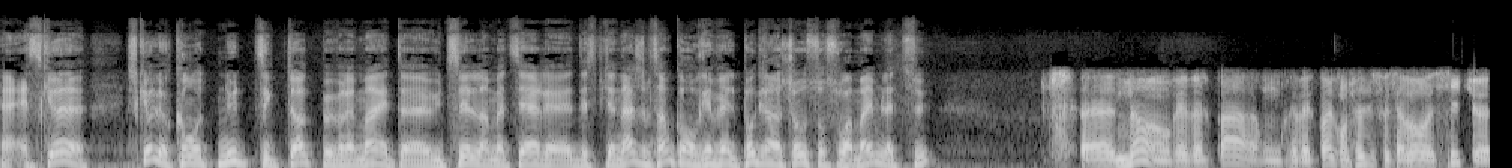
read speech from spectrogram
Euh, est-ce que, est-ce que le contenu de TikTok peut vraiment être euh, utile en matière euh, d'espionnage? Il me semble qu'on révèle pas grand-chose sur soi-même là-dessus. Euh, non, on révèle pas, on révèle pas grand chose. Il faut savoir aussi que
